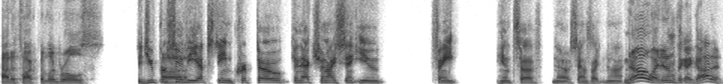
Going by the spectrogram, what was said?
how to talk to liberals. did you pursue uh, the Epstein crypto connection I sent you faint hints of? No, sounds like not. No, I didn't think I got it.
